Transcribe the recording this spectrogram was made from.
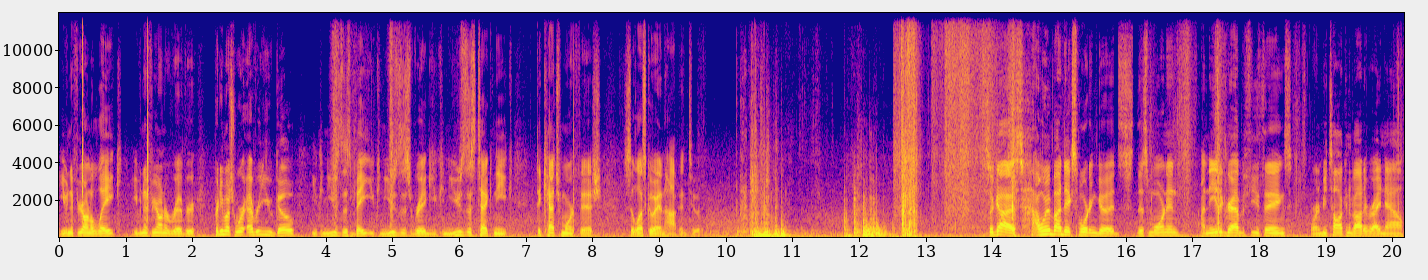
even if you're on a lake, even if you're on a river, pretty much wherever you go, you can use this bait, you can use this rig, you can use this technique to catch more fish. So let's go ahead and hop into it. So guys, I went by Dick's Sporting Goods this morning. I need to grab a few things. We're gonna be talking about it right now.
